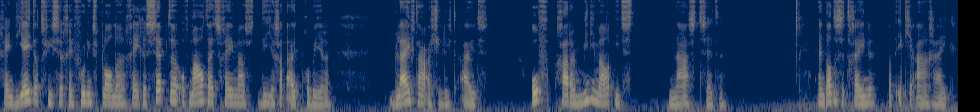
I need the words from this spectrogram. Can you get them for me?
Geen dieetadviezen, geen voedingsplannen, geen recepten of maaltijdschema's die je gaat uitproberen. Blijf daar alsjeblieft uit. Of ga er minimaal iets naast zetten. En dat is hetgene wat ik je aanreik:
